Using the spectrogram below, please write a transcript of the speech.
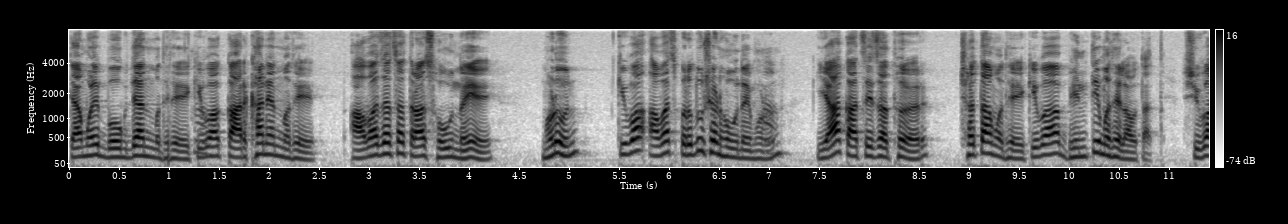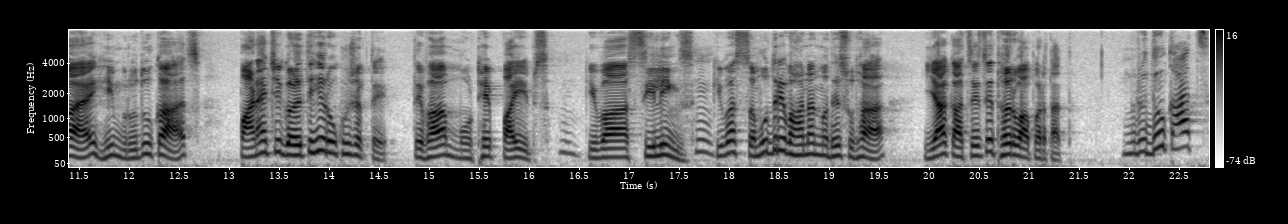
त्यामुळे बोगद्यांमध्ये किंवा कारखान्यांमध्ये आवाजाचा त्रास होऊ नये म्हणून किंवा आवाज प्रदूषण होऊ नये म्हणून या काचेचा थर छतामध्ये किंवा भिंतीमध्ये लावतात. शिवाय ही मृदू काच पाण्याची गळतीही रोखू शकते. तेव्हा मोठे पाईप्स किंवा सिलिंग्स किंवा समुद्री वाहनांमध्ये सुद्धा या काचेचे थर वापरतात. मृदू काच?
